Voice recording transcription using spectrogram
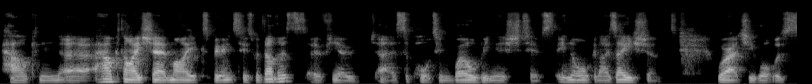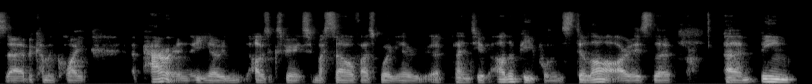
how can uh, how can I share my experiences with others of you know uh, supporting wellbeing initiatives in organisations, where actually what was uh, becoming quite apparent, you know, I was experiencing myself as well, you know, plenty of other people and still are, is that um, being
